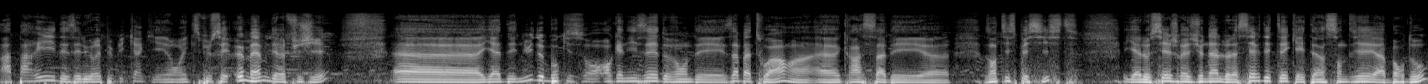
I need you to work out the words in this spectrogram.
à Paris des élus républicains qui ont expulsé eux-mêmes des réfugiés. Il y a des nuits debout qui sont organisées devant des abattoirs hein, grâce à des antispécistes. Il y a le siège régional de la CFDT qui a été incendié à Bordeaux.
